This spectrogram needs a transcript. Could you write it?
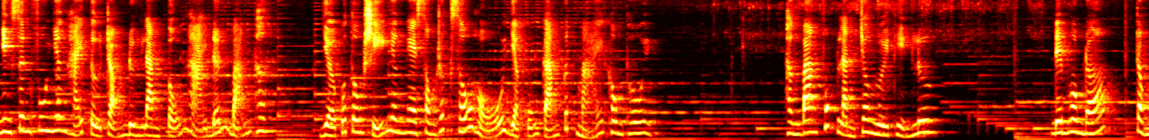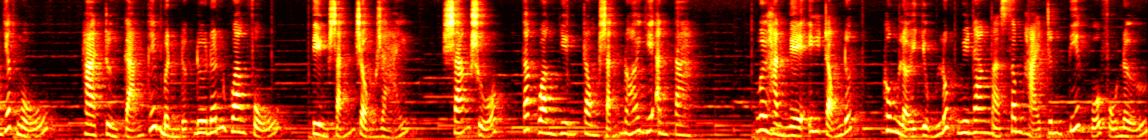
Nhưng xin phu nhân hãy tự trọng đừng làm tổn hại đến bản thân. Vợ của tôn sĩ nhân nghe xong rất xấu hổ và cũng cảm kích mãi không thôi. Thần ban phúc lành cho người thiện lương. Đêm hôm đó, trong giấc ngủ Hà Trừng cảm thấy mình được đưa đến quan phủ Tiền sảnh rộng rãi Sáng sủa, các quan viên trong sảnh nói với anh ta. Ngươi hành nghề y trọng đức Không lợi dụng lúc nguy nan mà xâm hại trinh tiết của phụ nữ.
